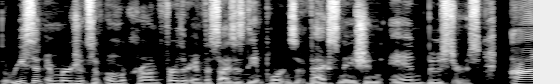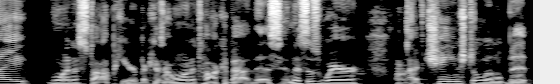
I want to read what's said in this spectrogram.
The recent emergence of Omicron further emphasizes the importance of vaccination and boosters. I want to stop here because I want to talk about this, and this is where I've changed a little bit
